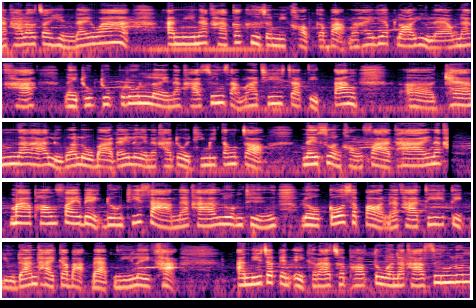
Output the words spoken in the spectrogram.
นะคะ เราจะเห็นได้ว่า อันนี้นะคะก็คือจะมีขอบกระบะมาให้เรียบร้อยอยู่แล้วนะคะ ในทุกๆรุ่นเลยนะคะ ซึ่งสามารถที่จะติดตั้งแคมป์นะคะ หรือว่าโลบาร์ได้เลยนะคะ โดยที่ไม่ต้องเจาะในส่วนของฝาท้ายนะคะมาพร้อมไฟเบรกดวงที่ 3 นะคะ รวมถึงโลโก้สปอร์ตนะคะ ที่ติดอยู่ด้านท้ายกระบะแบบนี้เลยค่ะ อันนี้จะเป็นเอกลักษณ์เฉพาะตัวนะคะ ซึ่งรุ่น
